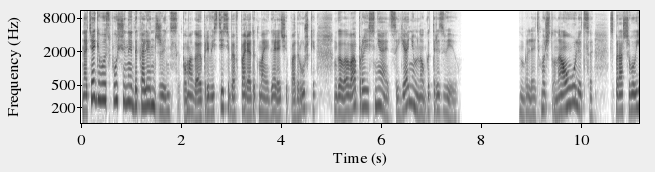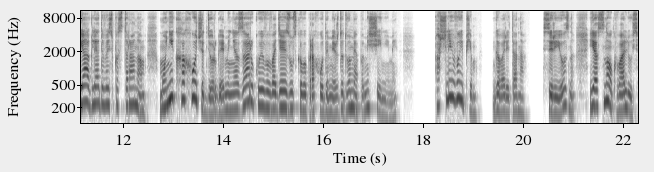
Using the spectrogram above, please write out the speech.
Натягиваю спущенные до колен джинсы, помогаю привести себя в порядок моей горячей подружке. Голова проясняется, я немного трезвею. Блять, мы что, на улице?» — спрашиваю я, оглядываясь по сторонам. Моник хохочет, дергая меня за руку и выводя из узкого прохода между двумя помещениями. «Пошли выпьем», — говорит она. Серьезно? Я с ног валюсь.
